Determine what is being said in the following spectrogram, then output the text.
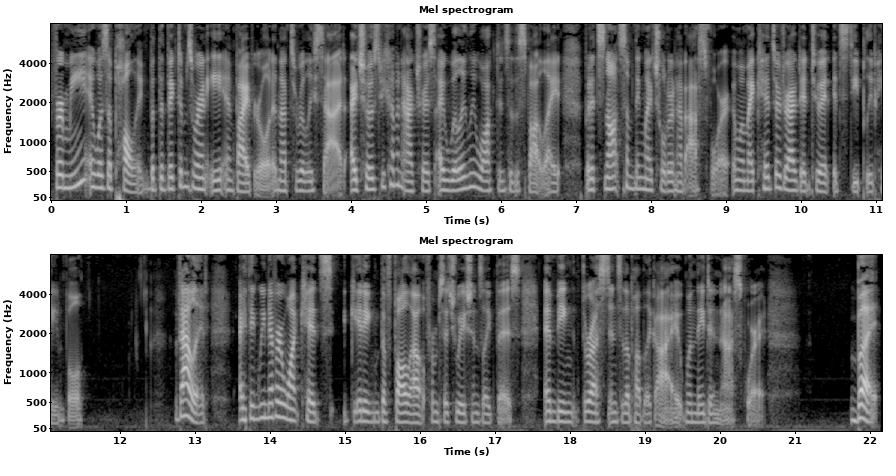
For me, it was appalling, but the victims were an eight and five year old, and that's really sad. I chose to become an actress. I willingly walked into the spotlight, but it's not something my children have asked for. And when my kids are dragged into it, it's deeply painful valid. I think we never want kids getting the fallout from situations like this and being thrust into the public eye when they didn't ask for it. But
